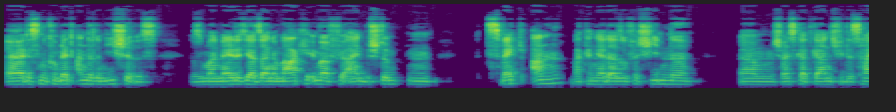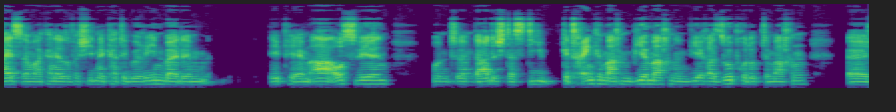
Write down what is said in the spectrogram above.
äh, das eine komplett andere Nische ist. Also man meldet ja seine Marke immer für einen bestimmten Zweck an. Man kann ja da so verschiedene, ähm, ich weiß gerade gar nicht, wie das heißt, aber man kann ja so verschiedene Kategorien bei dem DPMA auswählen. Und ähm, dadurch, dass die Getränke machen, Bier machen und wir Rasurprodukte machen, äh,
